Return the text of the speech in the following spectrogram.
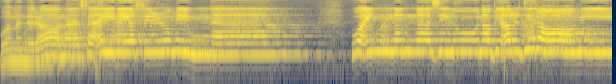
ومن رام فأين يفر منا؟ وإنا النازلون بأرض رامي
